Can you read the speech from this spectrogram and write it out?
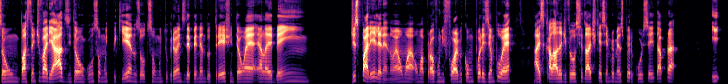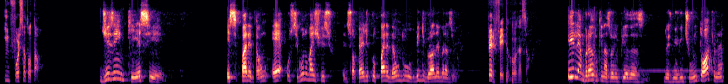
são bastante variados, então alguns são muito pequenos, outros são muito grandes, dependendo do trecho. Então é, ela é bem disparelha, né? Não é uma, uma prova uniforme, como por exemplo é a escalada de velocidade, que é sempre o mesmo percurso, e aí dá para ir em força total. Dizem que esse esse paredão é o segundo mais difícil. Ele só perde para o paredão do Big Brother Brasil. Perfeita colocação. E lembrando que nas Olimpíadas 2021 em Tóquio, né,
